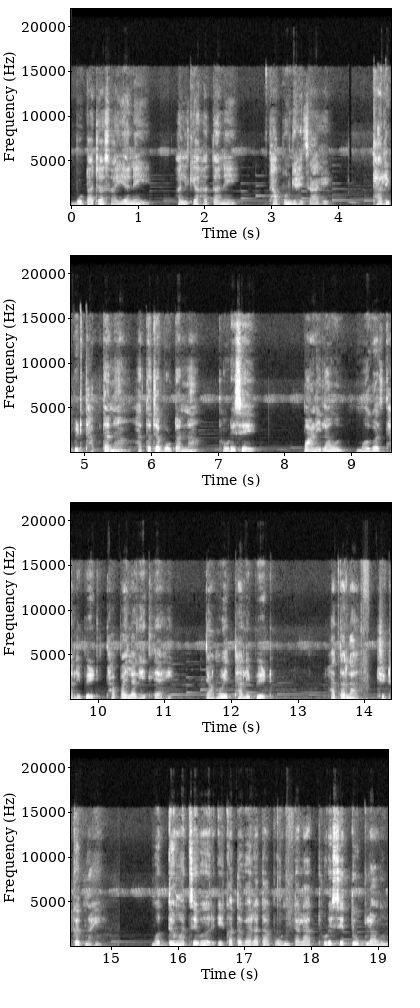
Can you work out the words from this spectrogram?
बोटाच्या साह्याने हलक्या हाताने थापून घ्यायचा आहे. थालीपीठ थापताना हाताच्या बोटांना थोडेसे पाणी लावून मगच थालीपीठ थापायला घेतले आहे. त्यामुळे थालीपीठ हाताला चिटकत नाही. मध्यम आचेवर एका तव्याला तापून त्याला थोडेसे तूप लावून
